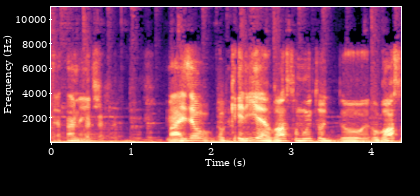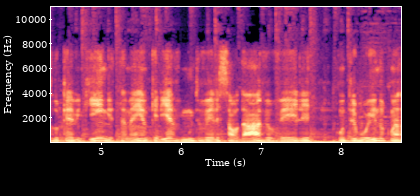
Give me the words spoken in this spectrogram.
É, exatamente. Mas eu, eu queria, eu gosto muito do. Eu gosto do Kevin King também. Eu queria muito ver ele saudável, ver ele contribuindo com a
